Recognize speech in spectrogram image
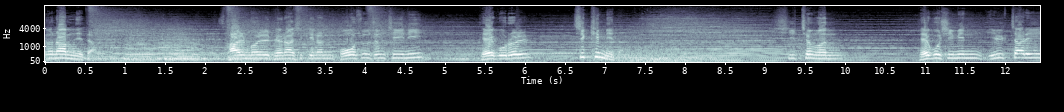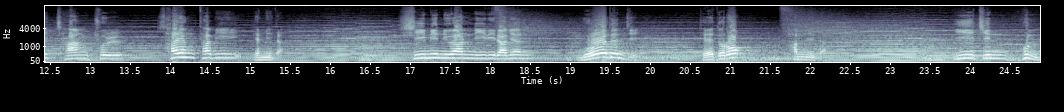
떠납니다. 삶을 변화시키는 보수 정치인이 대구를 지킵니다. 시청은 대구 시민 일자리 창출 사령탑이 됩니다. 시민 위한 일이라면 뭐든지 되도록 합니다. 이진훈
